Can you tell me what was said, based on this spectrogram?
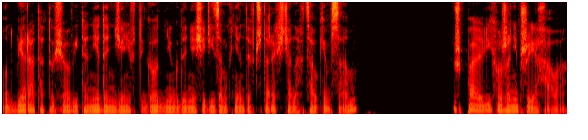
Odbiera tatusiowi ten jeden dzień w tygodniu, gdy nie siedzi zamknięty w czterech ścianach całkiem sam? Już pal licho, że nie przyjechała.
